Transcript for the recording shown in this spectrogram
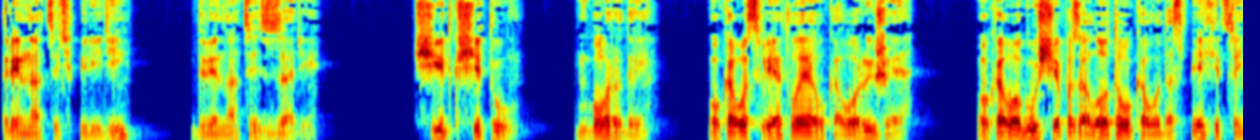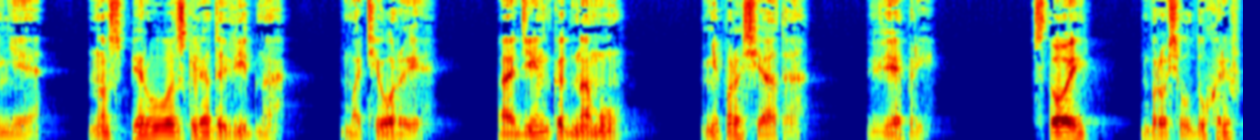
Тринадцать впереди, двенадцать сзади. Щит к щиту, бороды, у кого светлая, у кого рыжая, у кого гуще позолота, у кого доспехи ценнее. Но с первого взгляда видно — матерые, один к одному, не поросята, вепри. «Стой!» — бросил Духарев,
